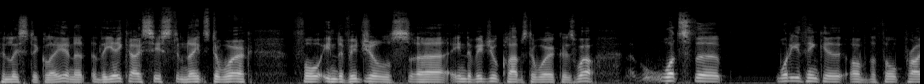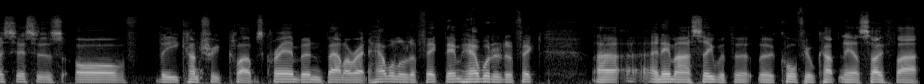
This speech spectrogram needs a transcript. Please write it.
holistically, and it, the ecosystem needs to work for individuals, uh, individual clubs to work as well. What's the, what do you think of the thought processes of the country clubs, Cranbourne, Ballarat? How will it affect them? How would it affect uh, an MRC with the, the Caulfield Cup now so far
